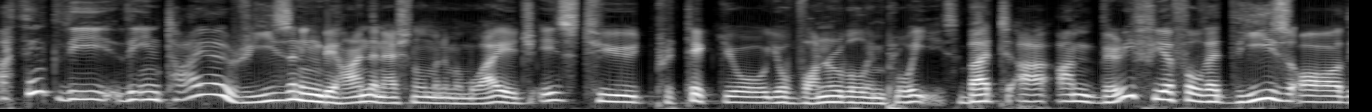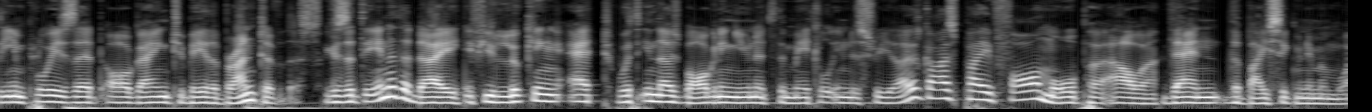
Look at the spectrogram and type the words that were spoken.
I think the the entire reasoning behind the national minimum wage is to protect your your vulnerable employees. But uh, I'm very fearful that these are the employees that are going to bear the brunt of this. Because at the end of the day, if you're looking at within those bargaining units, the metal industry, those guys pay far more per hour than the basic minimum wage.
